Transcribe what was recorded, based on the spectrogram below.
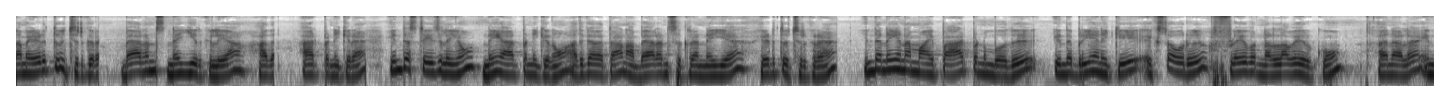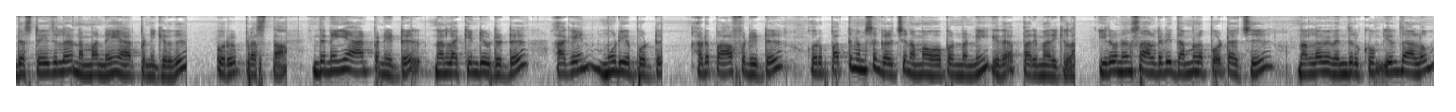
நம்ம எடுத்து வச்சுருக்கிற பேலன்ஸ் நெய் இருக்கு இல்லையா? அதை ஆட் பண்ணிக்கிறேன். இந்த ஸ்டேஜ்லையும் நெய் ஆட் பண்ணிக்கிறோம். அதுக்காகத்தான் நான் பேலன்ஸ் இருக்கிற நெய்யை எடுத்து வச்சுருக்கிறேன். இந்த நெய்யை நம்ம இப்போ ஆட் பண்ணும்போது இந்த பிரியாணிக்கு எக்ஸ்ட்ரா ஒரு ஃப்ளேவர் நல்லாவே இருக்கும். அதனால் இந்த ஸ்டேஜில் நம்ம நெய் ஆட் பண்ணிக்கிறது ஒரு ப்ளஸ் தான். இந்த நெய்யை ஆட் பண்ணிவிட்டு நல்லா கிண்டி விட்டுட்டு அகைன் மூடியை போட்டு அடுப்பை ஆஃப் பண்ணிவிட்டு ஒரு பத்து நிமிஷம் கழித்து நம்ம ஓப்பன் பண்ணி இதை பரிமாறிக்கலாம். இருபது நிமிஷம் ஆல்ரெடி தம்மில் போட்டாச்சு. நல்லாவே வெந்திருக்கும். இருந்தாலும்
